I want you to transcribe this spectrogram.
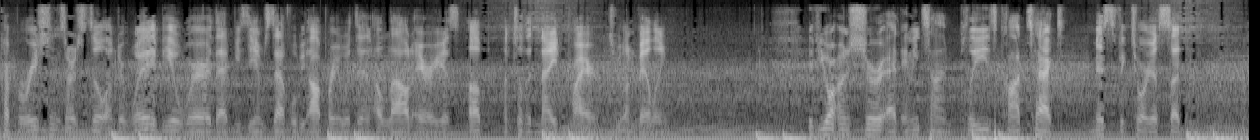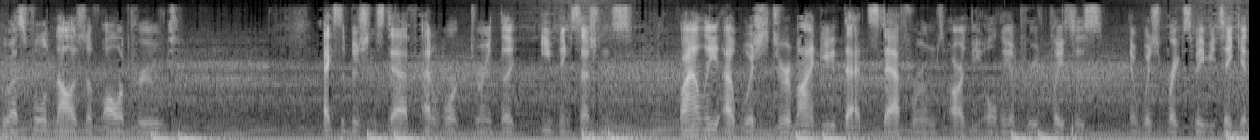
preparations are still underway, be aware that museum staff will be operating within allowed areas up until the night prior to unveiling. If you are unsure at any time, please contact Miss Victoria Sutton. who has full knowledge of all approved exhibition staff at work during the evening sessions. Finally, I wish to remind you that staff rooms are the only approved places in which breaks may be taken.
